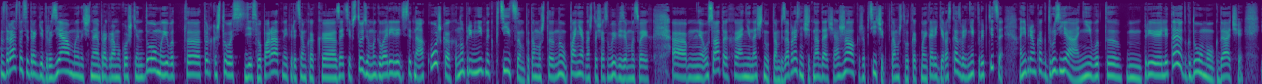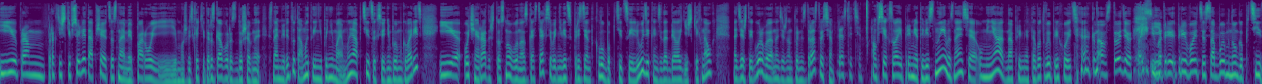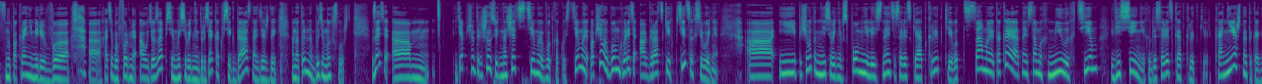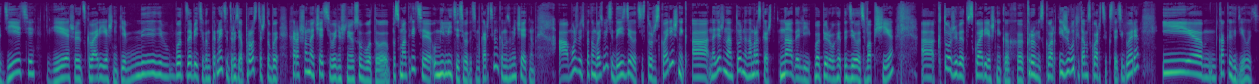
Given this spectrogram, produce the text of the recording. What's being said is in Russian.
Здравствуйте, дорогие друзья. Мы начинаем программу «Кошкин дом». И вот э, только что здесь в аппаратной, перед тем, как э, зайти в студию, мы говорили действительно о кошках, но применительно к птицам, потому что, ну, понятно, что сейчас вывезем мы своих э, усатых, они начнут там безобразничать на даче. А жалко же птичек, потому что, вот как мои коллеги рассказывали, некоторые птицы, они прям как друзья. Они вот э, прилетают к дому, к даче, и прям практически все лето общаются с нами порой, и, может быть, какие-то разговоры образы душевные с нами ведут, а мы-то и не понимаем. Мы о птицах сегодня будем говорить, и очень рада, что снова у нас в гостях сегодня вице-президент клуба «Птицы и люди», кандидат биологических наук Надежда Егорова. Надежда Анатольевна, здравствуйте. Здравствуйте. У всех свои приметы весны. Вы знаете, у меня одна примета. Вот вы приходите к нам в студию Спасибо. и при, приводите с собой много птиц, ну, по крайней мере, в, а, хотя бы в форме аудиозаписи. Мы сегодня, друзья, как всегда, с Надеждой Анатольевной будем их слушать. Знаете, я почему-то решила сегодня начать с темы вот какой. С темы... Вообще мы будем говорить о городских птицах сегодня. А, и почему-то мне сегодня вспомнились, знаете, советские открытки. Вот самая... какая одна из самых милых тем весенних для советской открытки? Конечно, это как дети вешают скворечники. Вот забейте в интернете, друзья, просто чтобы хорошо начать сегодняшнюю субботу. Посмотрите, умилитесь вот этим картинкам замечательным. А может быть, потом возьмите, да и сделайте тоже скворечник, а Надежда Анатольевна нам расскажет, надо ли, во-первых, это делать вообще, а кто живет в скворечниках, э, кроме сквар... и живут ли там скворцы, кстати говоря, и как их делать?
